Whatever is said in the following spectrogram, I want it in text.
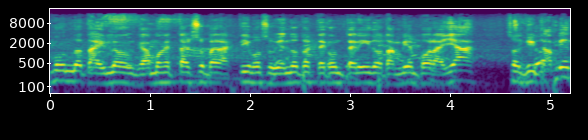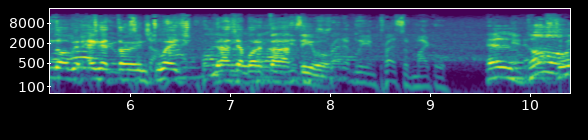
Mundo Tailón, que vamos a estar súper activos subiendo todo este contenido también por allá. So, si estás viendo en esto en Twitch, gracias por estar activo. El Don.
